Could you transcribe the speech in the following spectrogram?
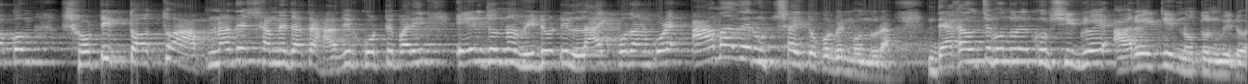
রকম সঠিক তথ্য আপনাদের সামনে যাতে হাজির করতে পারি, এর জন্য ভিডিওটি লাইক প্রদান করে আমাদের উৎসাহিত করবেন বন্ধুরা। দেখা হচ্ছে বন্ধুরা খুব শীঘ্রই আরও একটি নতুন ভিডিও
